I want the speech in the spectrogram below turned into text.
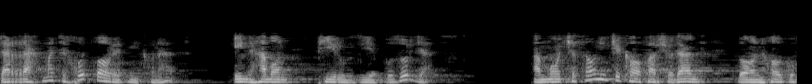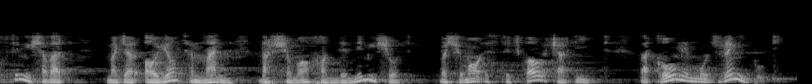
در رحمت خود وارد می کند این همان پیروزی بزرگ است. اما کسانی که کافر شدند به آنها گفته می شود مگر آیات من بر شما خوانده نمی‌شد و شما استکبار کردید و قوم مجرمی بودید؟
